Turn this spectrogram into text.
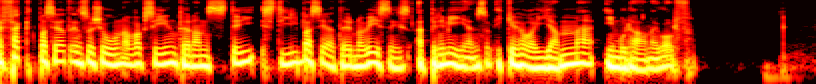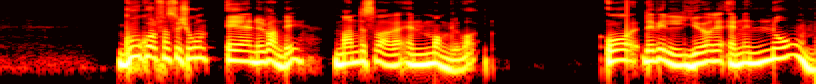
Effektbasert instruksjon av vaksinen til den stilbaserte undervisningsepidemien som ikke hører hjemme i moderne golf. God golfinstruksjon er nødvendig, men dessverre en mangelvare. Og det vil gjøre en enorm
